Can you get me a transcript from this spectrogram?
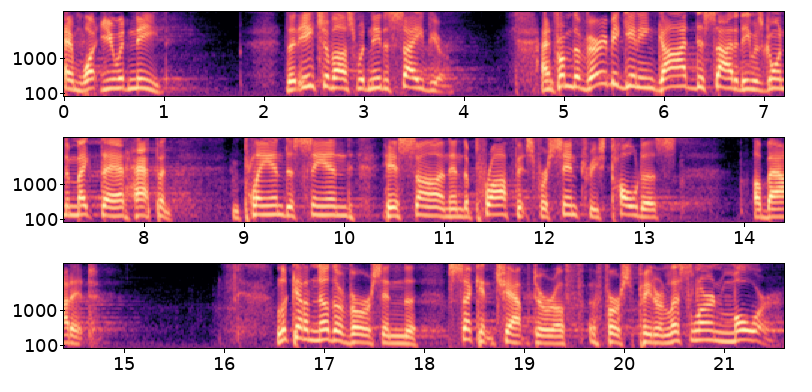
and what you would need. That each of us would need a Savior. And from the very beginning, God decided He was going to make that happen and planned to send His Son. And the prophets for centuries told us about it. Look at another verse in the second chapter of First Peter, and let's learn more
